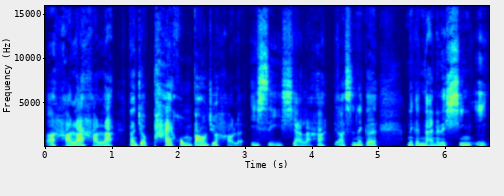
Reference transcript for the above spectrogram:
啊，好啦好啦，那就拍红包就好了，意思一下啦哈，表示那个那个奶奶的心意。”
